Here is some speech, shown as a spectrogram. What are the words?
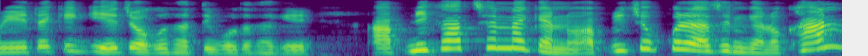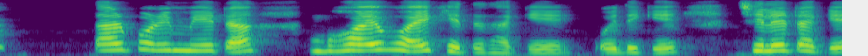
মেয়েটাকে গিয়ে জগদ্ধাত্রী বলতে থাকে, আপনি খাচ্ছেন না কেন? আপনি চুপ করে আছেন কেন? খান। তারপরে মেয়েটা ভয়ে ভয়ে খেতে থাকে। ওইদিকে ছেলেটাকে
